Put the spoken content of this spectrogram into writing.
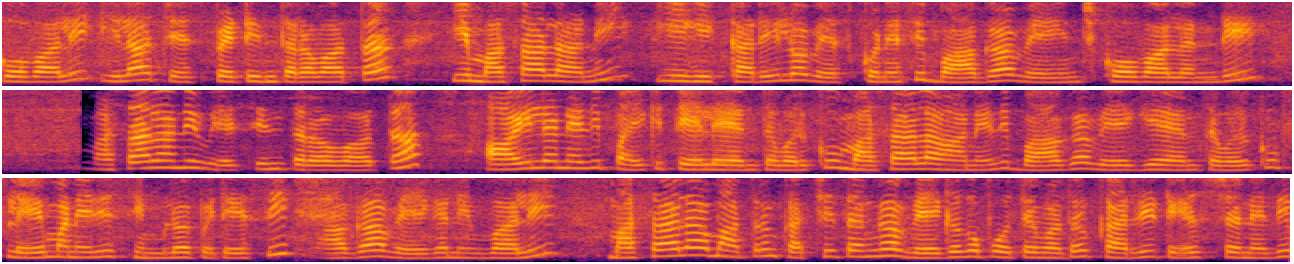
కోవాలి ఇలా చేసి పెట్టిన తర్వాత ఈ మసాలాని ఈ కర్రీలో వేసుకొనేసి బాగా వేయించుకోవాలండి. మసాలాని వేసిన తర్వాత ఆయిల్ అనేది పైకి తేలేంత వరకు మసాలా అనేది బాగా వేగేంత వరకు ఫ్లేమ్ అనేది సిమ్లో పెట్టేసి బాగా వేగనివ్వాలి. మసాలా మాత్రం ఖచ్చితంగా వేగకపోతే మాత్రం కర్రీ టేస్ట్ అనేది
